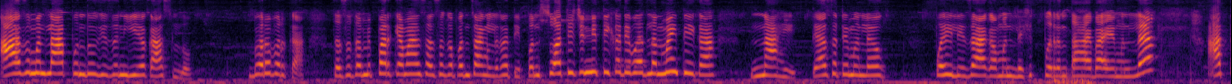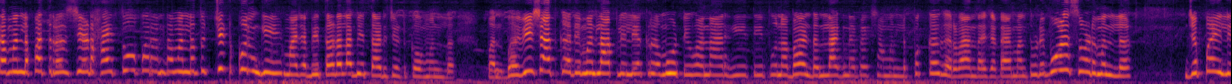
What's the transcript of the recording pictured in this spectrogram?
आज म्हणलं आपण दोघी जण एक असलो. बरोबर का? तसं तर मी परक्या माणसासंग पण चांगलं राहते. पण स्वातीची नीती कधी बदलन माहिती आहे का? नाही. त्यासाठी म्हणलं पहिली जागा म्हणलं हितपर्यंत हाय बाय म्हणलं. आता म्हणलं पत्र शेड आहे तोपर्यंत म्हणलं तू चिटकून घे. माझ्या भितडाला भिताड चिटकव म्हणलं. पण भविष्यात कधी म्हणलं आपली लेकरं मोठी होणार ही ती पुन्हा भांडण लागण्यापेक्षा म्हणलं पक्क घर बांधायच्या टायमाला थोडी बोळ सोड म्हणलं. जे पहिली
